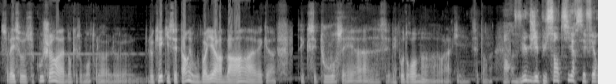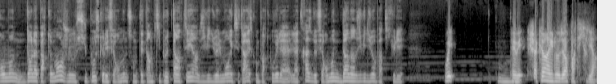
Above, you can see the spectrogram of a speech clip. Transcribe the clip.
le soleil se, se couche, hein, donc je vous montre le, le- le quai qui s'étend, et vous voyez Aranbara avec euh, ses, ses tours, ses, euh, ses hippodromes, euh, voilà, qui s'étendent. Alors, vu que j'ai pu sentir ces phéromones dans l'appartement, je suppose que les phéromones sont peut-être un petit peu teintés individuellement, etc. Est-ce qu'on peut retrouver la, la trace de phéromones d'un individu en particulier? Oui, eh oui, chacun a une odeur particulière.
